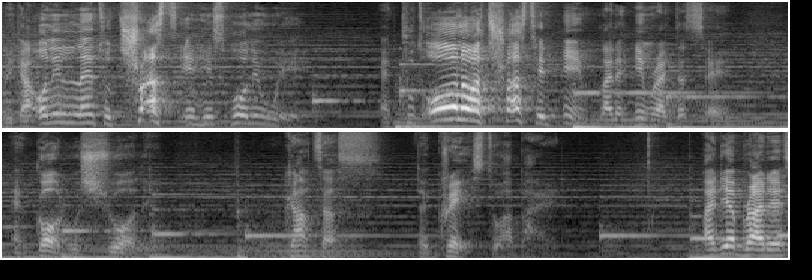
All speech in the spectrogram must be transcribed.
We can only learn to trust in His holy way and put all our trust in Him, like the hymn writer said, and God will surely grant us the grace to abide. My dear brothers,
